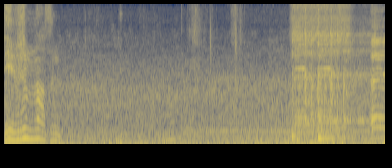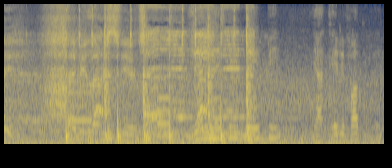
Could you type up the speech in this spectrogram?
Devrim lazım. Hey, baby, let me see it. Jellebi baby. Ya telif atmayın.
